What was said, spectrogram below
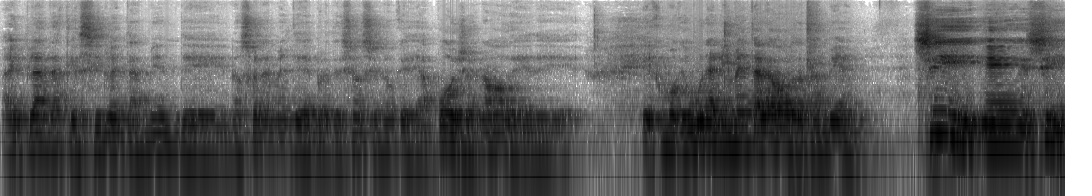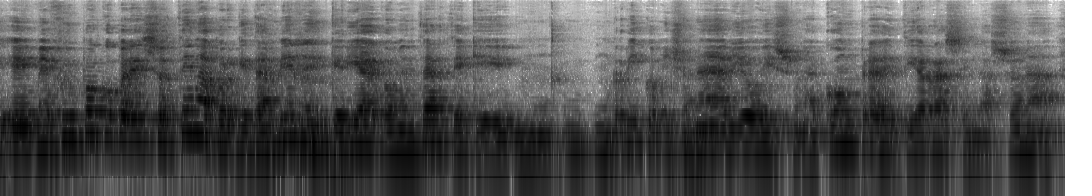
hay plantas que sirven también de no solamente de protección, sino que de apoyo, ¿no? De, es como que una alimenta a la otra también. Sí, eh, sí, eh, me fui un poco para esos temas porque también quería comentarte que mm, un rico millonario hizo una compra de tierras en la zona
